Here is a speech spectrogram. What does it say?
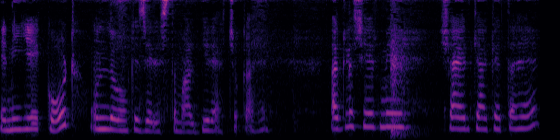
यानी ये कोट उन लोगों के ज़ेर इस्तेमाल भी रह चुका है। अगले शेर में शायर क्या कहता है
